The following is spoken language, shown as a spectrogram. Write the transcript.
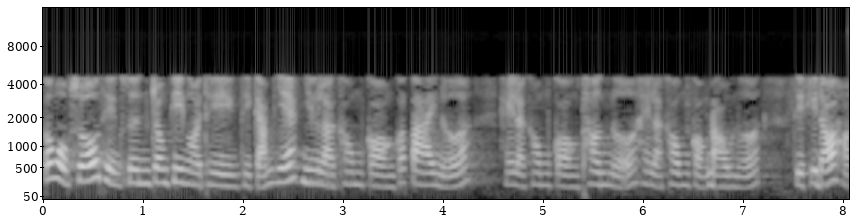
Có một số thiền sinh trong khi ngồi thiền thì cảm giác như là không còn có tay nữa, hay là không còn thân nữa, hay là không còn đầu nữa. Thì khi đó họ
